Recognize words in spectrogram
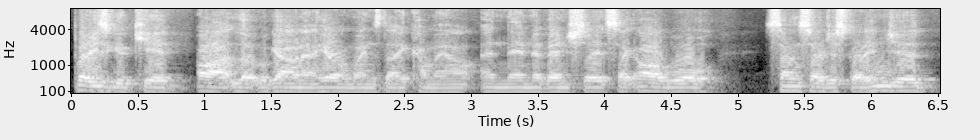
But he's a good kid. All right, look, we're going out here on Wednesday, come out. And then eventually it's like, oh, well, so-and-so just got injured.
